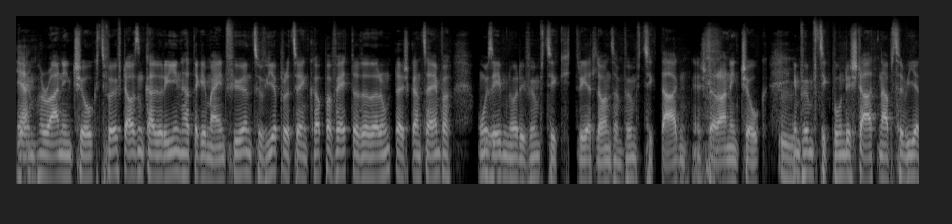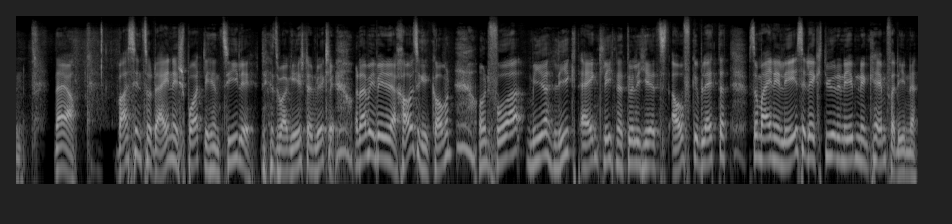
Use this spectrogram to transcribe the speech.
ja. dem Running Joke. 12.000 Kalorien hat er gemeint, führen zu 4% Körperfett oder darunter ist ganz einfach. Muss mhm. eben nur die 50 Triathlons an 50 Tagen, ist der Running Joke, mhm. in 50 Bundesstaaten absolvieren. Naja, was sind so deine sportlichen Ziele? Das war gestern wirklich. Und dann bin ich nach Hause gekommen und vor mir liegt eigentlich natürlich jetzt aufgeblättert so meine Leselektüre neben den Kämpferdiener.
